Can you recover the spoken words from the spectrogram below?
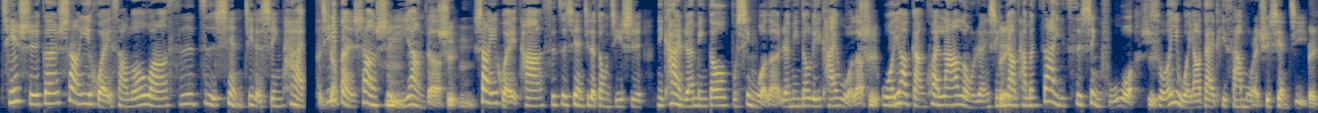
其实跟上一回扫罗王私自献祭的心态基本上是一样的。是，嗯，上一回他私自献祭的动机是：你看人民都不信我了，人民都离开我了，是我要赶快拉拢人心，让他们再一次信服我，所以我要代替撒母耳去献祭。对，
